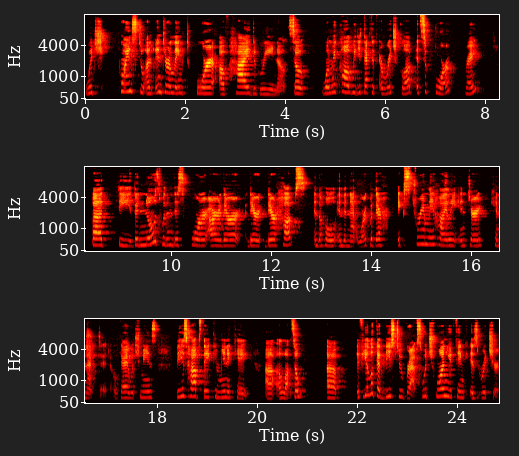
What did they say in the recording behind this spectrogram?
which points to an interlinked core of high degree nodes. So when we call, we detected a rich club, it's a core, right? But the, the nodes within this core are their, their, their hubs in the whole in the network, but they're extremely highly interconnected, okay? Which means these hubs, they communicate uh, a lot. So uh, if you look at these two graphs, which one you think is richer?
